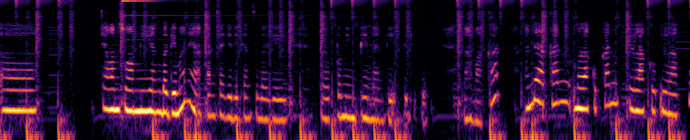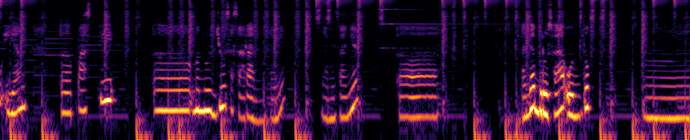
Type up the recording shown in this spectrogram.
uh, calon suami yang bagaimana yang akan saya jadikan sebagai uh, pemimpin nanti begitu. Nah, maka anda akan melakukan perilaku-perilaku yang uh, pasti uh, menuju sasaran misalnya. Nah, misalnya uh, Anda berusaha untuk um,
